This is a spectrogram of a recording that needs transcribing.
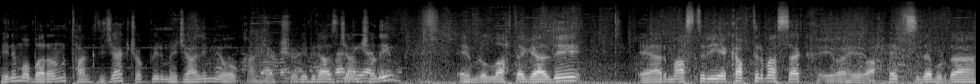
Benim o baronu tanklayacak çok bir mecalim yok. Ancak şöyle biraz can çalayım. Emrullah da geldi. Eğer Mastery'ye kaptırmazsak eyvah eyvah hepsi de burada.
